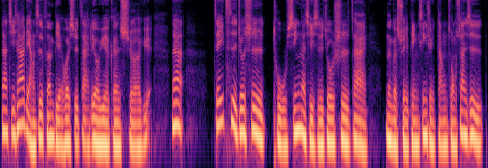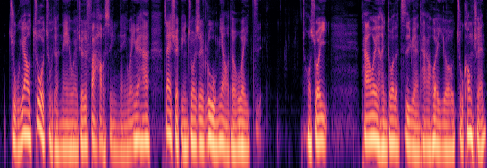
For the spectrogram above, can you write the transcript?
那其他两次分别会是在六月跟十二月，那。这一次就是土星呢，其实就是在那个水平星群当中，算是主要做主的那一位，就是发号施令那一位，因为他在水瓶座是入庙的位置，哦，所以他会很多的资源，他会有主控权。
